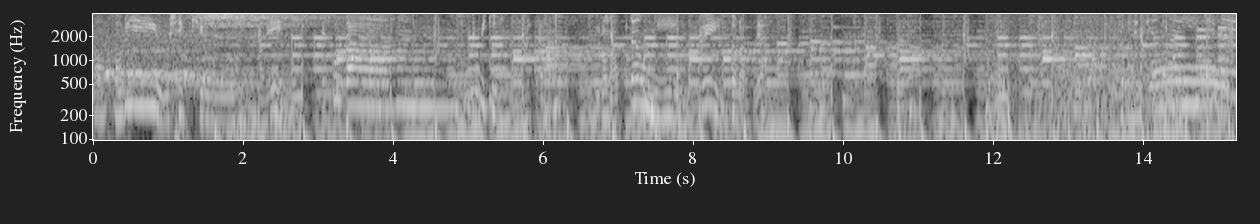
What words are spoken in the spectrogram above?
어, 거리 50km에 백호가 한 300m 정도 되니까 이런 업다운이 꽤 있더라고요. 여기는 치앙마이 최대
